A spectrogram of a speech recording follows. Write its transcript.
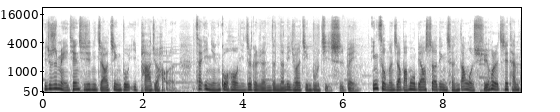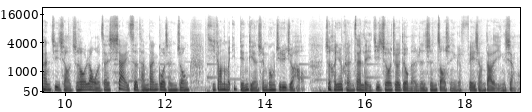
也就是每天其实你只要进步一趴就好了，在一年过后，你这个人的能力就会进步几十倍。因此，我们只要把目标设定成，当我学会了这些谈判技巧之后，让我在下一次的谈判过程中提高那么一点点的成功几率就好，这很有可能在累积之后，就会对我们的人生造成一个非常大的影响哦。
